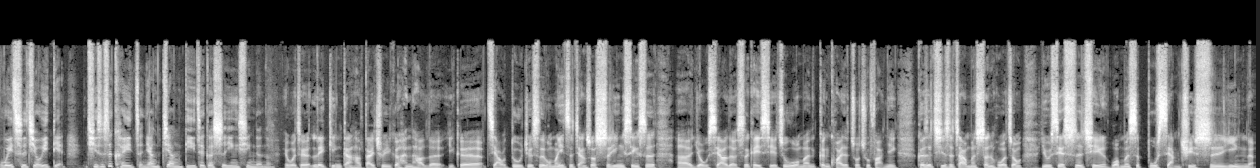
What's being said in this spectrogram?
维持久一点，其实是可以怎样降低这个适应性的呢？诶，我觉得 Legging 刚好带出一个很好的一个角度，就是我们一直讲说适应性是呃有效的，是可以协助我们更快的做出反应。可是其实，在我们生活中，有些事情我们是不想去适应的。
